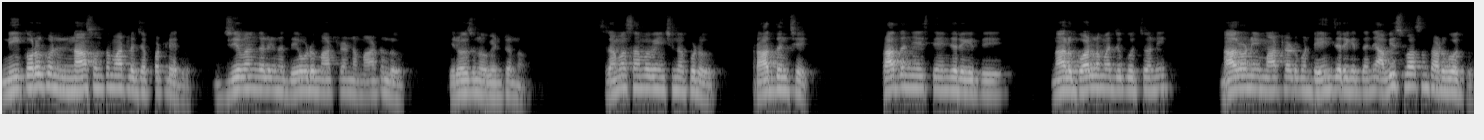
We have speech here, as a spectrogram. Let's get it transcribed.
నీ కొరకు నా సొంత మాటలు చెప్పట్లేదు. జీవం కలిగిన దేవుడు మాట్లాడిన మాటలు ఈరోజు నువ్వు వింటున్నావు. శ్రమ సంభవించినప్పుడు ప్రార్థన చేయి. ప్రార్థన చేస్తే ఏం జరిగింది నాలుగు గోడల మధ్య కూర్చొని నాలో నీ మాట్లాడుకుంటే ఏం జరిగిద్దని అవిశ్వాసంతో అడగవద్దు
